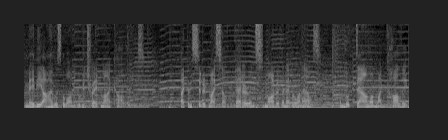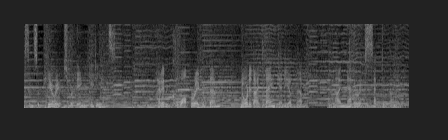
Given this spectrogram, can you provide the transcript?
maybe I was the one who betrayed my colleagues. I considered myself better and smarter than everyone else, and looked down on my colleagues and superiors for being idiots. I didn't cooperate with them, nor did I thank any of them, and I never accepted them.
